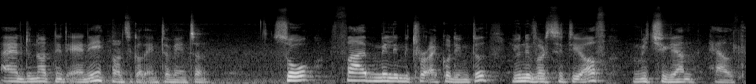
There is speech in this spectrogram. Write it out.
and do not need any surgical intervention so 5 millimeter according to University of Michigan Health.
